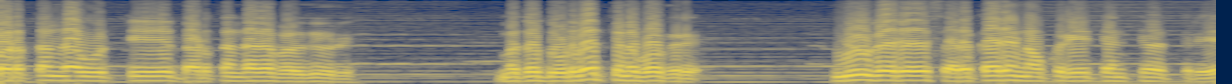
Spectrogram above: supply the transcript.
ಬಡತನದಾಗ ಹುಟ್ಟಿ ಬಡತನದಾಗ ಬೆಳೆದಿವ್ರಿ. ಮತ್ತೆ ದುಡ್ದ ತಿನ್ಬೇಕ್ರಿ. ನೀವು ಬೇರೆ ಸರ್ಕಾರಿ ನೌಕರಿ ಐತಿ ಅಂತ ಹೇಳ್ತೀರಿ.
